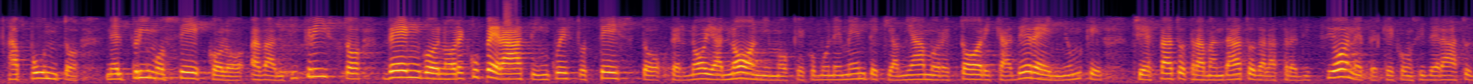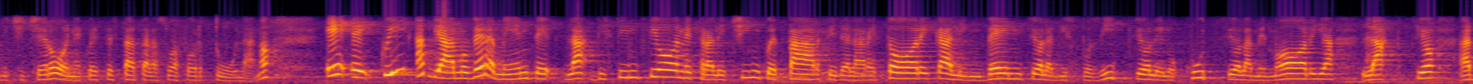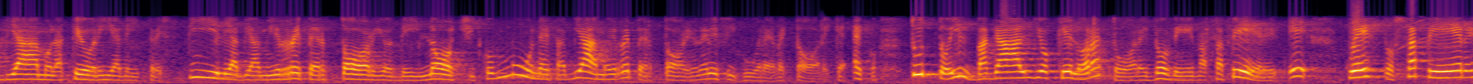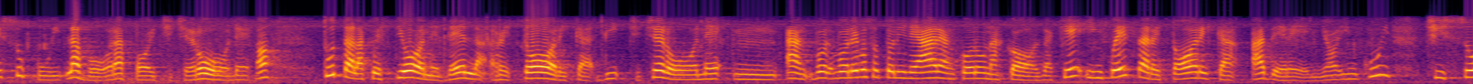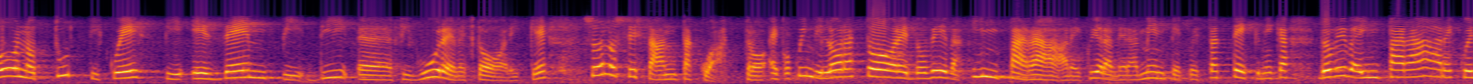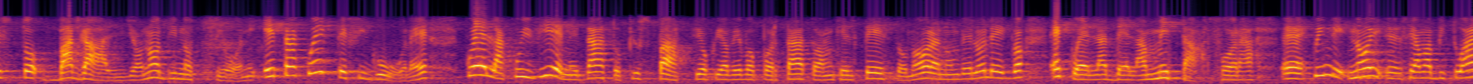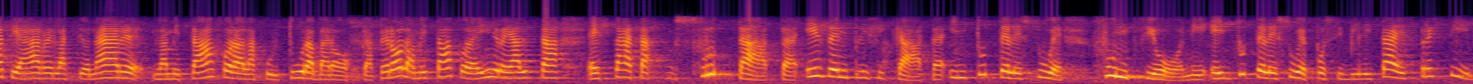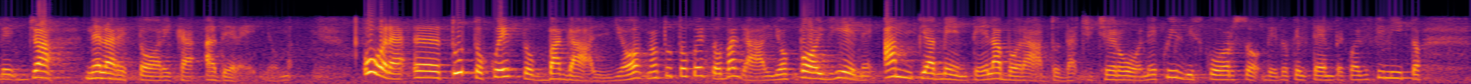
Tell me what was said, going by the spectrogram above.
appunto nel primo secolo avanti Cristo, vengono recuperati in questo testo per noi anonimo che comunemente chiamiamo retorica ad Eregnum, che ci è stato tramandato dalla tradizione perché è considerato di Cicerone, questa è stata la sua fortuna. No? E eh, qui abbiamo veramente la distinzione tra le cinque parti della retorica, l'invenzio, la disposizio, l'elocuzio, la memoria, l'azio, abbiamo la teoria dei tre stili, abbiamo il repertorio dei loci comunes, abbiamo il repertorio delle figure retoriche. Ecco, tutto il bagaglio che l'oratore doveva sapere e questo sapere su cui lavora poi Cicerone. No? Tutta la questione della retorica di Cicerone, mh, volevo sottolineare ancora una cosa, che in questa retorica ad Eregno, in cui ci sono tutti questi esempi di eh, figure retoriche, sono 64. Ecco, quindi l'oratore doveva imparare, qui era veramente questa tecnica, doveva imparare questo bagaglio no, di nozioni e tra queste figure quella a cui viene dato più spazio, qui avevo portato anche il testo, ma ora non ve lo leggo, è quella della metafora. Eh, quindi noi eh, siamo abituati a relazionare la metafora alla cultura barocca, però la metafora in realtà è stata sfruttata, esemplificata in tutte le sue funzioni e in tutte le sue possibilità espressive già nella retorica ad Eregnum. Ora, eh, tutto, questo bagaglio, no, tutto questo bagaglio poi viene ampiamente elaborato da Cicerone, qui il discorso, vedo che il tempo è quasi finito,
